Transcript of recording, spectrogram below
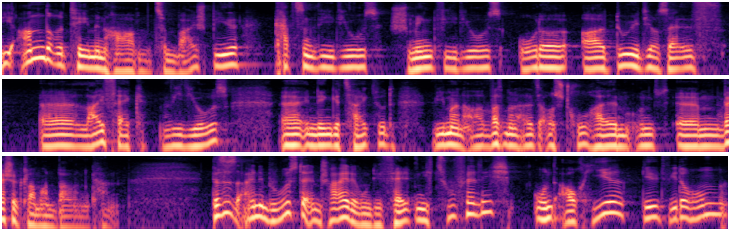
die andere Themen haben, zum Beispiel Katzenvideos, Schminkvideos oder äh, Do-it-yourself äh, Lifehack-Videos, äh, in denen gezeigt wird, wie man, was man alles aus Strohhalm und ähm, Wäscheklammern bauen kann. Das ist eine bewusste Entscheidung, die fällt nicht zufällig und auch hier gilt wiederum,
